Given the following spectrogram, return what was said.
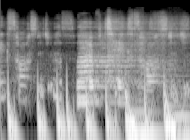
Takes hostages. Love takes hostages.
